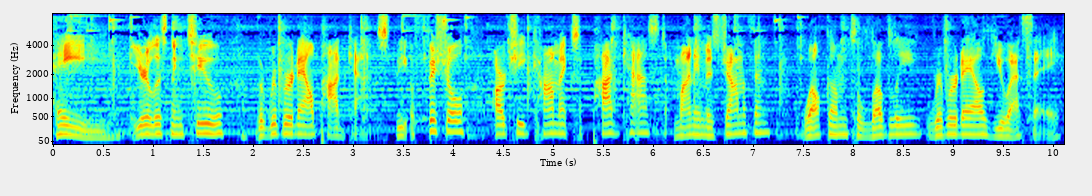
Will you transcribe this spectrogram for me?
Hey, you're listening to the Riverdale Podcast, the official Archie Comics podcast. My name is Jonathan. Welcome to lovely Riverdale, USA.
